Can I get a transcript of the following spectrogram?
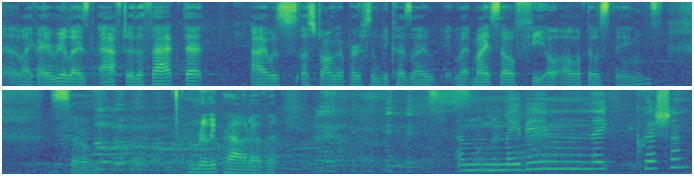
uh, like I realized after the fact that I was a stronger person because I let myself feel all of those things. So I'm really proud of it. And maybe like question.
